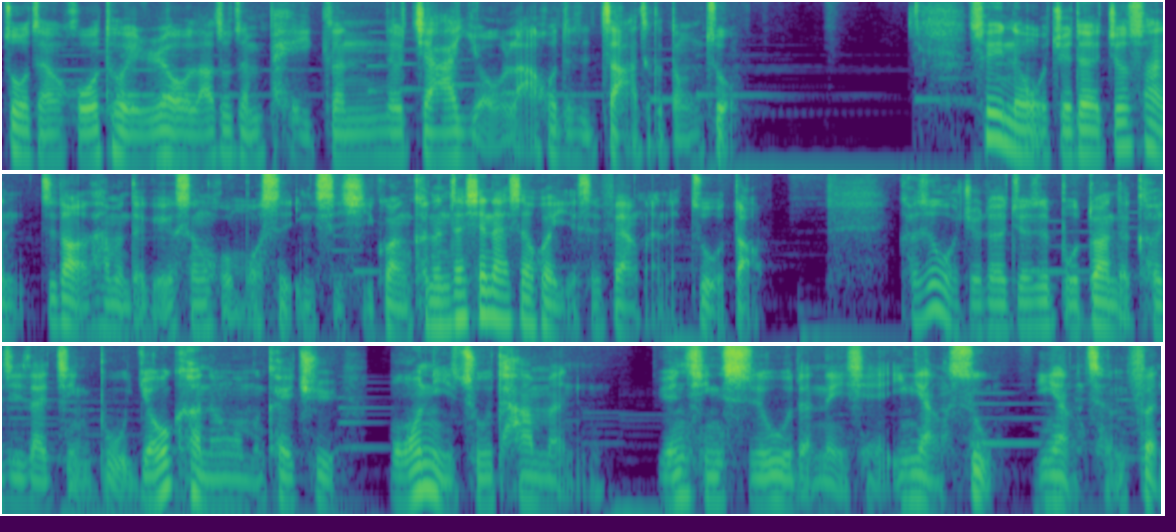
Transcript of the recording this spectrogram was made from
做成火腿肉啦，做成培根又加油啦，或者是炸这个动作。所以呢，我觉得就算知道了他们的一个生活模式、饮食习惯，可能在现代社会也是非常难的做到。可是我觉得就是不断的科技在进步，有可能我们可以去模拟出他们。原型食物的那些营养素、营养成分，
